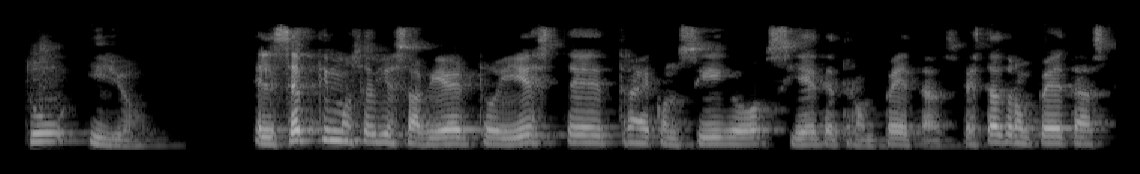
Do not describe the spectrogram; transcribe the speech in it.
tú y yo. El séptimo sello es abierto y este trae consigo siete trompetas. Estas trompetas,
